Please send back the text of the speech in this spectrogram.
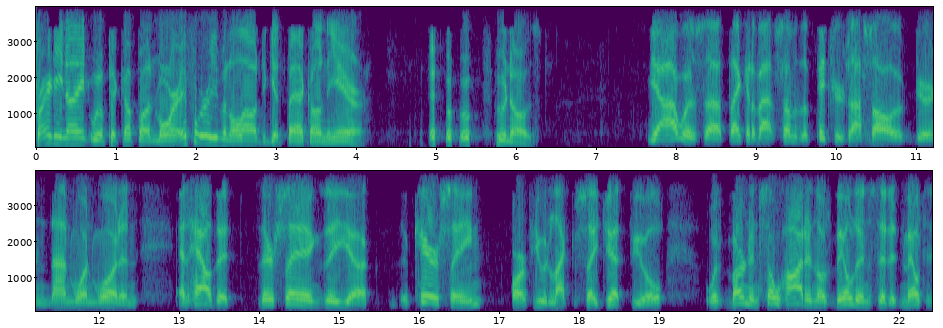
Friday night we'll pick up on more if we're even allowed to get back on the air. Who knows? Yeah, I was uh, thinking about some of the pictures I saw during 911 and and how that they're saying the, uh, the kerosene, or if you would like to say jet fuel, was burning so hot in those buildings that it melted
